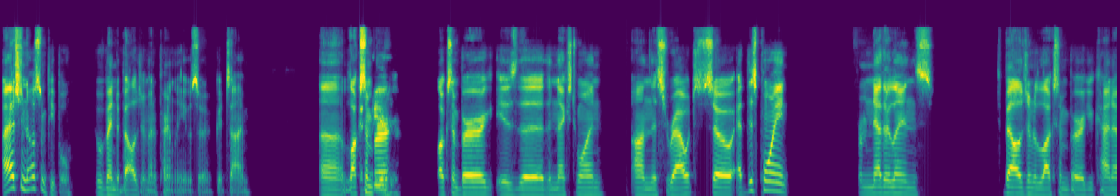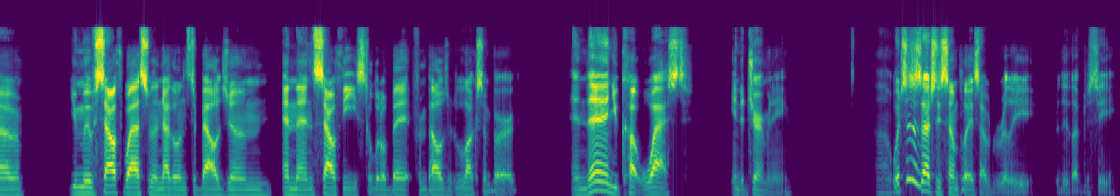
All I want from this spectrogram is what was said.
I actually know some people who've been to Belgium, and apparently it was a good time. Uh, Luxembourg. Luxembourg is the the next one on this route. So at this point, from Netherlands to Belgium to Luxembourg, you kind of you move southwest from the Netherlands to Belgium, and then southeast a little bit from Belgium to Luxembourg, and then you cut west into Germany, uh, which is actually someplace I would really really love to see.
